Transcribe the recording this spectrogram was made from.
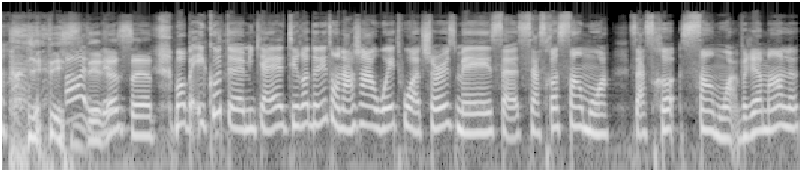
Il y a des, Ah, des Lynn. recettes. Bon, ben écoute, euh, Michael, tu donner ton argent à Weight Watchers, mais ça, ça sera sans moi. Ça sera sans moi. Vraiment, là.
